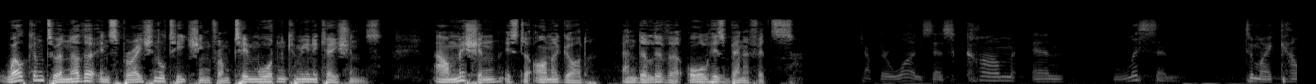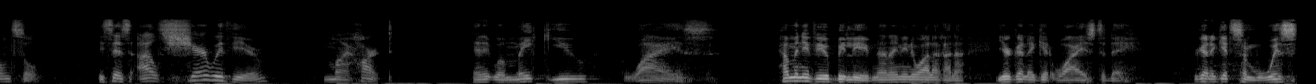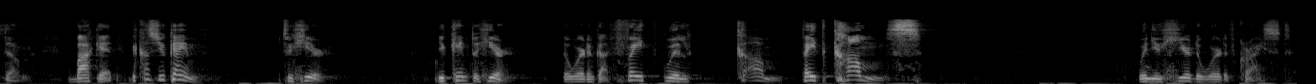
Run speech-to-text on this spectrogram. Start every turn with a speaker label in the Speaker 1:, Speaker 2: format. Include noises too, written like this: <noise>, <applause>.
Speaker 1: Welcome to another inspirational teaching from Tim Warden Communications. Our mission is to honor God and deliver all his benefits.
Speaker 2: chapter 1 says, Come and listen to my counsel. He says, I'll share with you my heart, and it will make you wise. How many of you believe na naniniwala ka na you're going to get wise today? You're going to get some wisdom. Bakit? Because you came to hear. You came to hear the word of God. Faith will come. Faith comes when you hear the word of Christ.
